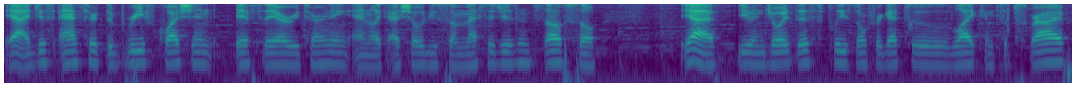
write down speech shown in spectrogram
yeah, I just answered the brief question if they are returning and like I showed you some messages and stuff. So yeah, if you enjoyed this, please don't forget to like and subscribe.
